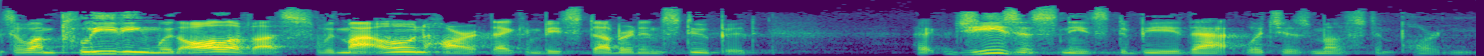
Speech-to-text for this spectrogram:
And so I'm pleading with all of us, with my own heart that can be stubborn and stupid, that Jesus needs to be that which is most important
